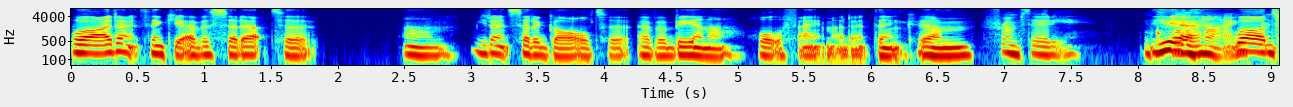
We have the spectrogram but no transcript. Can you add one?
Well, I don't think you ever set out to. Um, you don't set a goal to ever be in a Hall of Fame. I don't think. Um, From 30? And yeah. Well, tw-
